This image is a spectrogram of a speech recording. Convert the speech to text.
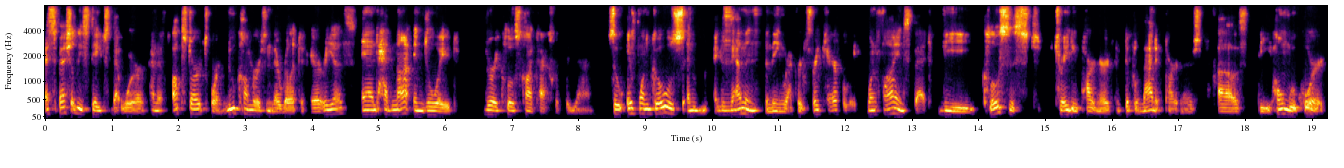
especially states that were kind of upstarts or newcomers in their relative areas and had not enjoyed very close contacts with the Yuan. So if one goes and examines the Ming records very carefully, one finds that the closest trading partners and diplomatic partners of the Hongwu court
